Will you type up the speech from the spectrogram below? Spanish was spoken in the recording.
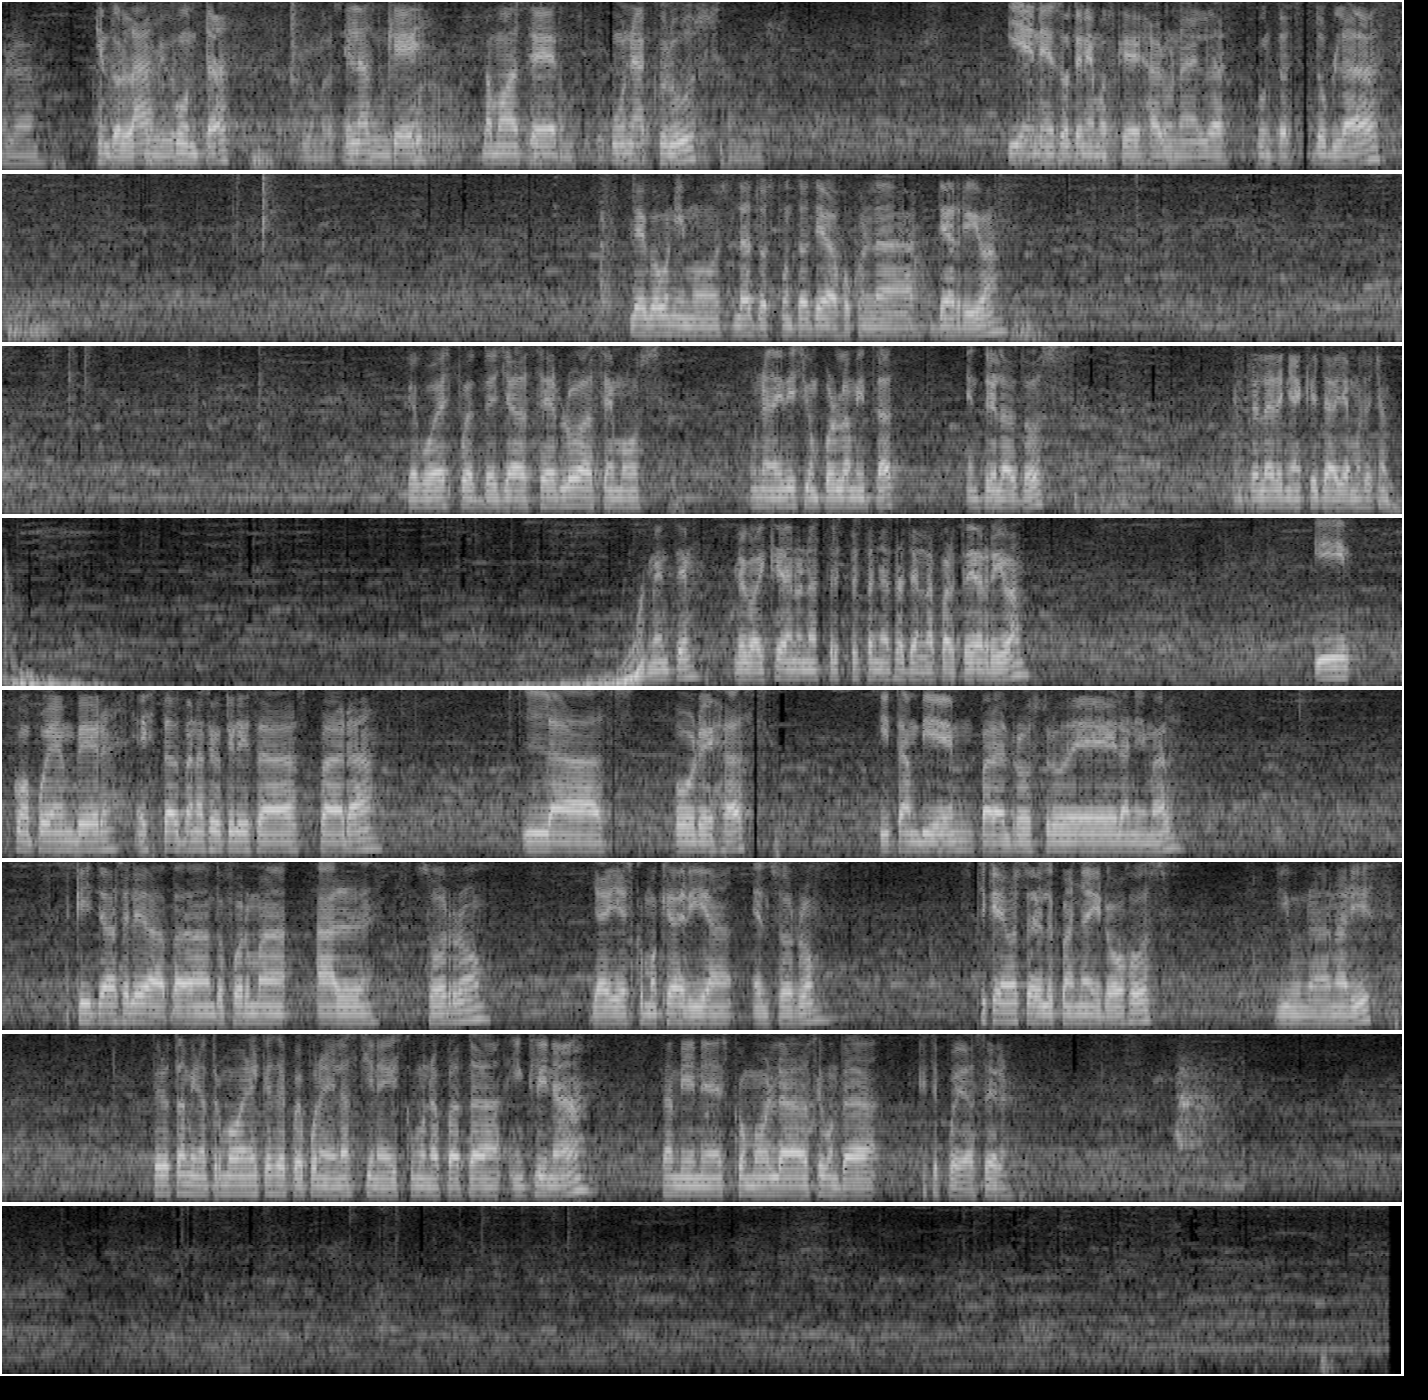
Hola. haciendo las Amigos. puntas en las que vamos a hacer una cruz y en eso tenemos que dejar una de las puntas dobladas. Luego unimos las dos puntas de abajo con la de arriba. Luego después de ya hacerlo hacemos una división por la mitad entre las dos. Entre la línea que ya habíamos hecho. Luego ahí quedan unas tres pestañas allá en la parte de arriba. Y como pueden ver, estas van a ser utilizadas para las orejas y también para el rostro del animal. Aquí ya se le va dando forma al zorro y ahí es como quedaría el zorro. Si quieren ustedes le pueden añadir ojos y una nariz. Pero también otro modo en el que se puede poner en la esquina es como una pata inclinada. También es como la segunda que se puede hacer.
